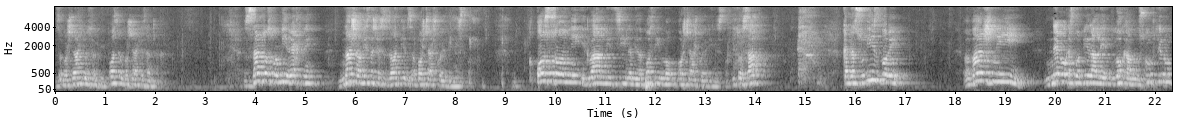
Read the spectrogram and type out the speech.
Za Bošnjake u Srbiji, posebno Bošnjake Sančaka. Zato smo mi rekli, naša lista će se zvati za bošnjačko jedinstvo. Osnovni i glavni cilj nam je da postignemo bošnjačko jedinstvo. I to sad, kada su izbori važniji nego kad smo birali lokalnu skupštinu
